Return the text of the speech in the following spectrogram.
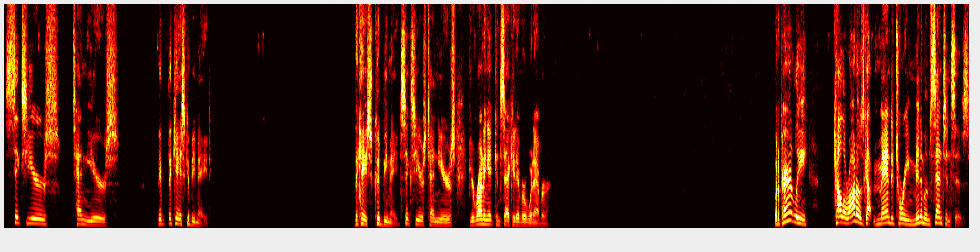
six years, 10 years, the, the case could be made. The case could be made. Six years, 10 years, if you're running it consecutive or whatever. But apparently, Colorado's got mandatory minimum sentences,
